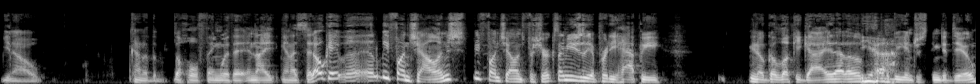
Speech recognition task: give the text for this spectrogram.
you know." kind of the, the whole thing with it and i and i said okay well, it'll be fun challenge be a fun challenge for sure because i'm usually a pretty happy you know, go lucky guy. That'll, Yeah. that'll be interesting to do.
